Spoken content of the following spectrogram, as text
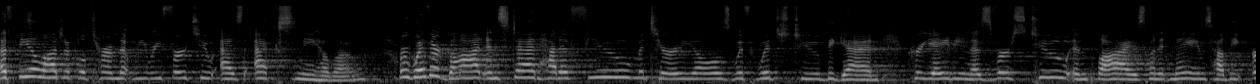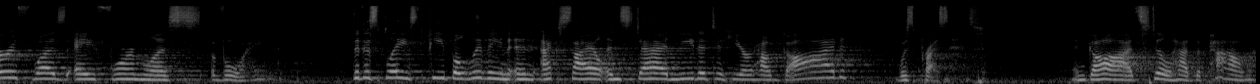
a theological term that we refer to as ex nihilo, or whether God instead had a few materials with which to begin creating, as verse 2 implies when it names how the earth was a formless void. The displaced people living in exile instead needed to hear how God was present and God still had the power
